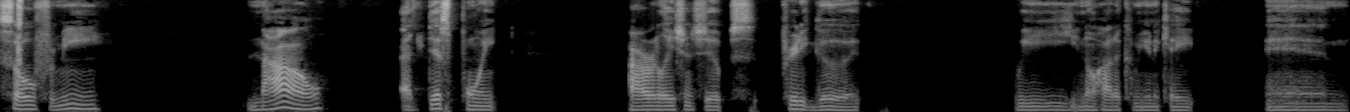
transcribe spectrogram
So for me, now at this point, our relationship's pretty good. We know how to communicate and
